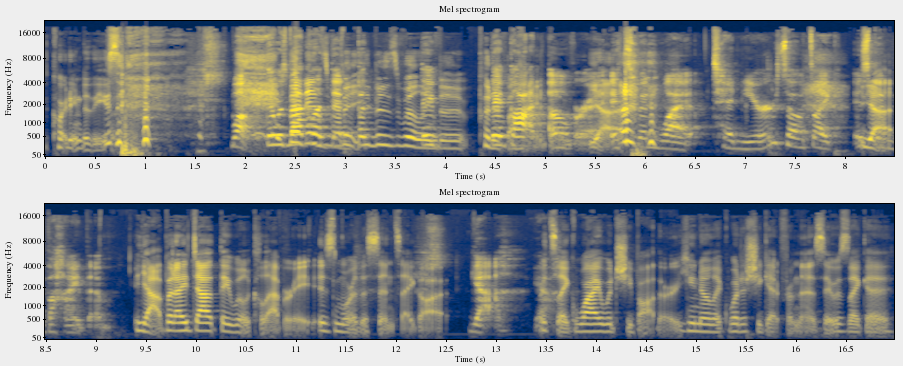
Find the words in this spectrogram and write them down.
according to these Well, there was bad blood then, but, but willing they've- to put they've it gotten them. over it. yeah It's been what ten years, so it's like it's Yeah. been behind them. yeah but i doubt they will collaborate is more the sense i got Yeah, yeah. It's like, why would she bother? You know, like, what does she get from this? It was like a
